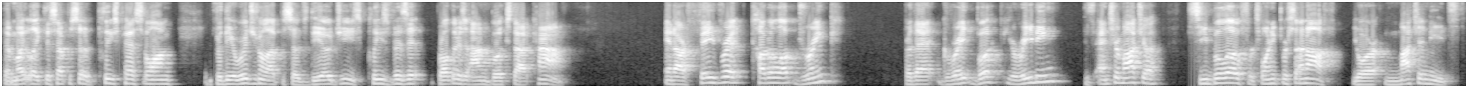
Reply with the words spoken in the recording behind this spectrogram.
that might like this episode, please pass it along. For the original episodes, the OGs, please visit brothersonbooks.com. And our favorite cuddle up drink for that great book you're reading is Encha Matcha. See below for 20% off your matcha needs.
